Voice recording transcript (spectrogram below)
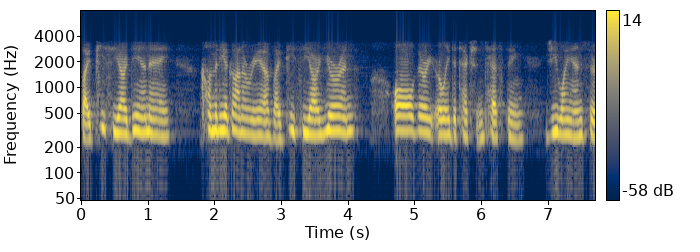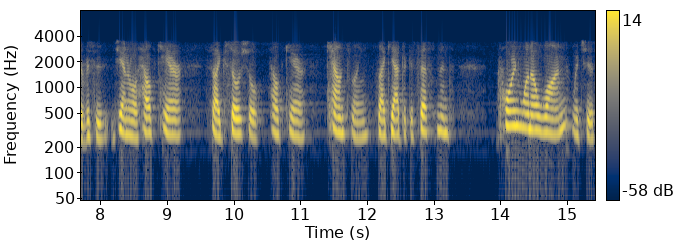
by PCR DNA, chlamydia gonorrhea by PCR urine, all very early detection testing, GYN services, general health care, psychosocial health care, counseling, psychiatric assessment, Porn 101, which is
